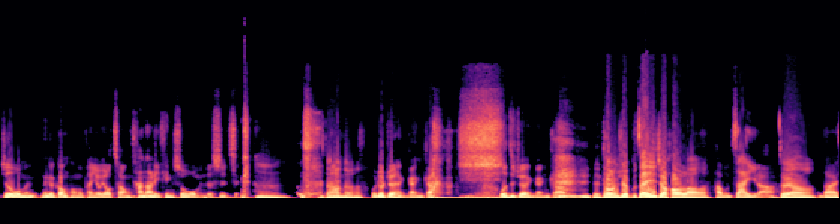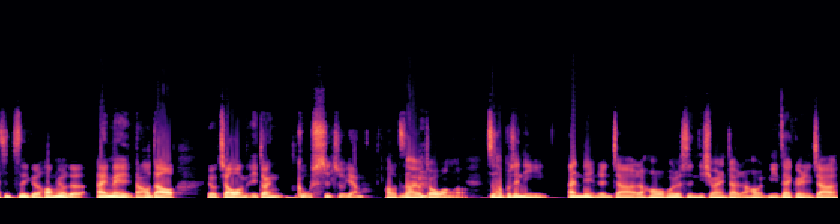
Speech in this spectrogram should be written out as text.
就是我们那个共同的朋友，有从他那里听说我们的事情，嗯，然后呢，我就觉得很尴尬，我只觉得很尴尬，你同学不在意就好了。他不在意啦，对啊，大概是这个荒谬的暧昧，然后到有交往的一段故事这样。好，至少还有交往了，至少不是你暗恋人家，然后或者是你喜欢人家，然后你再跟人家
